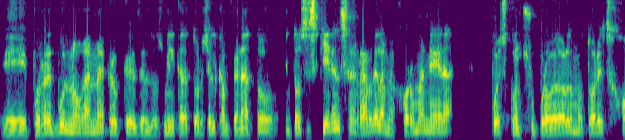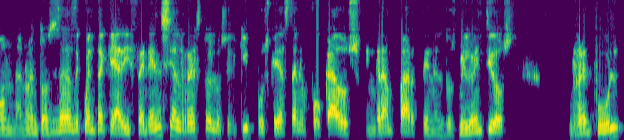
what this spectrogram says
eh, pues Red Bull no gana, creo que desde el 2014 el campeonato. Entonces quieren cerrar de la mejor manera pues con su proveedor de motores Honda, ¿no? Entonces, haz de cuenta que a diferencia del resto de los equipos que ya están enfocados en gran parte en el 2022, Red Bull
